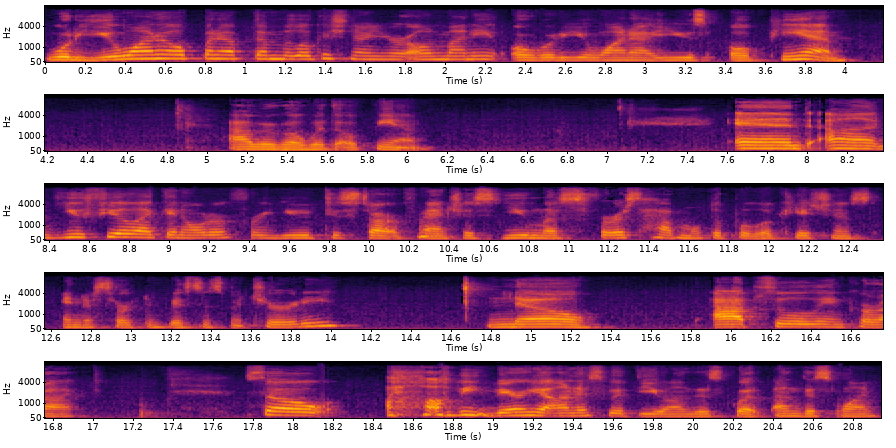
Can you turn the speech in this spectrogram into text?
would you want to open up the location on your own money, or would you want to use OPM? I would go with OPM. And uh, you feel like in order for you to start franchise, you must first have multiple locations in a certain business maturity? No, absolutely incorrect. So I'll be very honest with you on this on this one.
